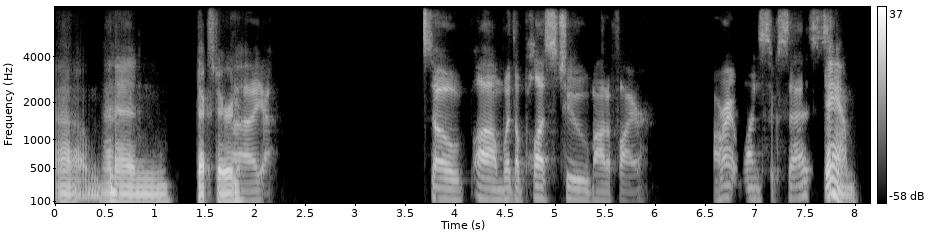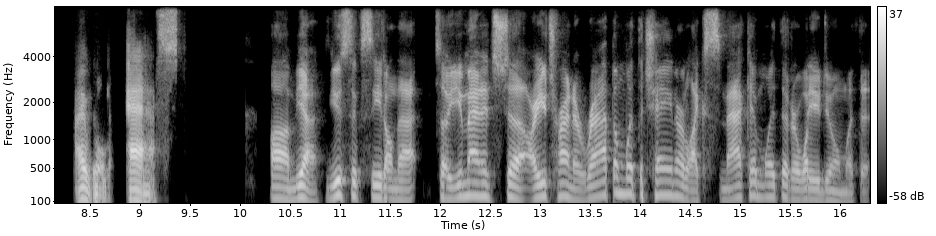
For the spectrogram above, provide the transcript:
Um, and then dexterity. Uh, yeah. So um, with a plus two modifier. All right, one success. Damn, I rolled ass. Um, yeah, you succeed on that. So you managed to. Are you trying to wrap him with the chain, or like smack him with it, or what are you doing with it?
